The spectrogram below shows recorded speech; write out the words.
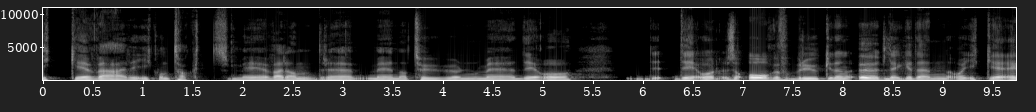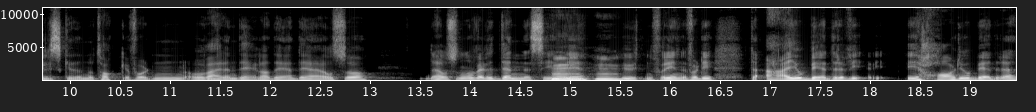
ikke være i kontakt med hverandre, med naturen, med det å det, det å overforbruke den, ødelegge den, og ikke elske den og takke for den og være en del av det, det er også, det er også noe veldig dennesidig utenfor og innenfor. De, det er jo bedre vi, vi har det jo bedre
